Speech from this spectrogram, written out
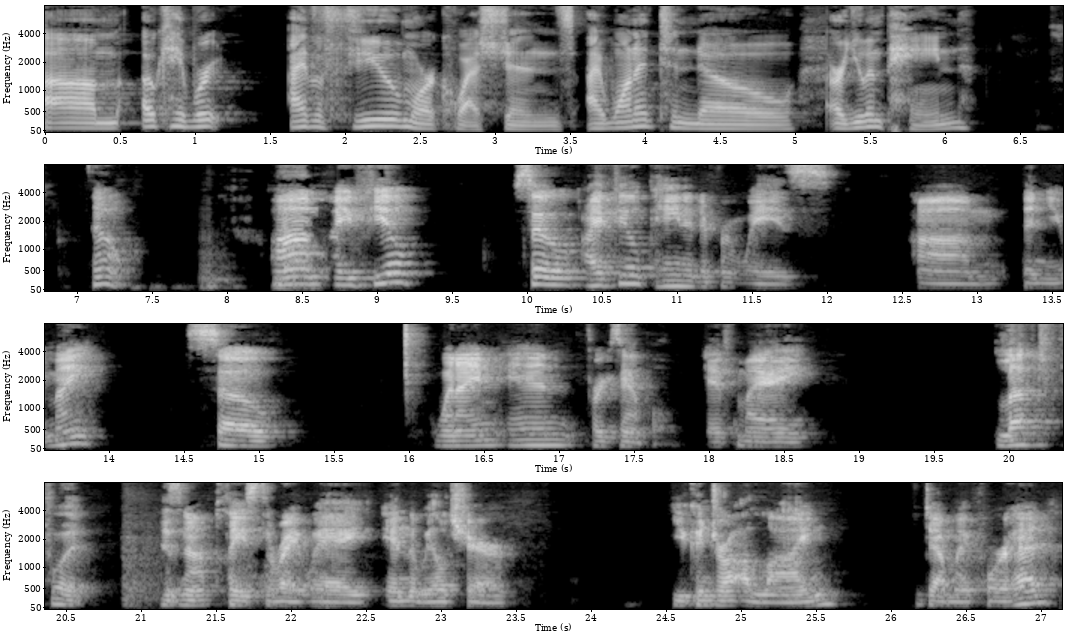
Um, okay, we're. I have a few more questions. I wanted to know: Are you in pain? no um, i feel so i feel pain in different ways um, than you might so when i'm in for example if my left foot is not placed the right way in the wheelchair you can draw a line down my forehead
